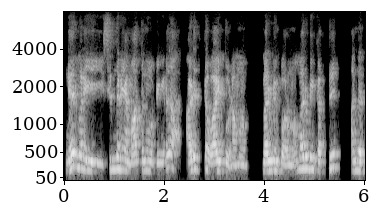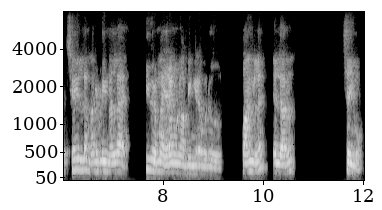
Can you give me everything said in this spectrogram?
நேர்மறை சிந்தனையா மாத்தணும் அப்படிங்கிறது அடுத்த வாய்ப்பு. நம்ம மறுபடியும் போறணும். மறுபடியும் கத்து அந்த செயல்ல மறுபடியும் நல்ல தீவிரமா இறங்கணும் அப்படிங்கிற ஒரு பாங்குல எல்லாரும் செய்வோம்.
